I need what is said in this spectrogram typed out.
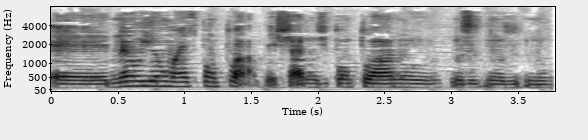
é, não iam mais pontuar, deixaram de pontuar no, nos, no, no,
